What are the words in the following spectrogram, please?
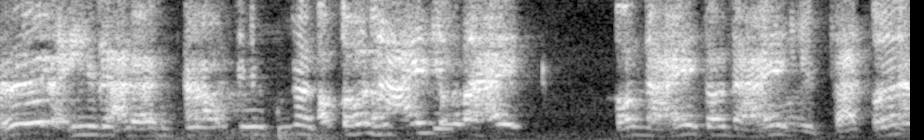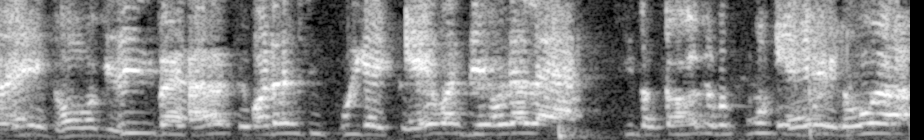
เฮ้ยไอ้ด่าเอาจริงมึงเอาตอนไหนตอนไหน ตอนไหนตอนไหนตอนไหนโทรที่ไปหาวันนั้นคุยกับเก๋วันเดียวนั่นแหละที่ตอนตอนมันพูดเก๋ไม่รู้อะ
